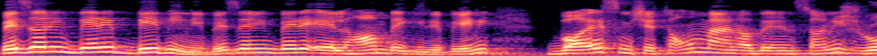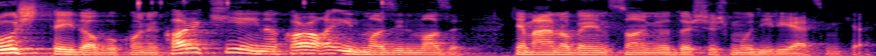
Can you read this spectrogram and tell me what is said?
بذارین بره ببینه بذارین بره الهام بگیره. یعنی باعث میشه تا اون منابع انسانیش رشد پیدا بکنه. کار کیه اینا؟ کار آقا ایلماز ایلمازه که منابع انسانی رو داشتش مدیریت می‌کرد.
